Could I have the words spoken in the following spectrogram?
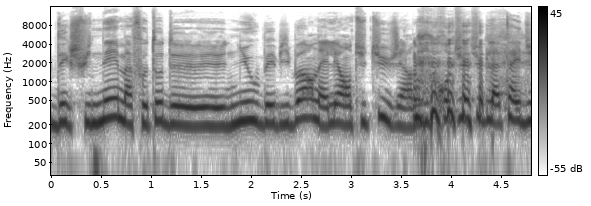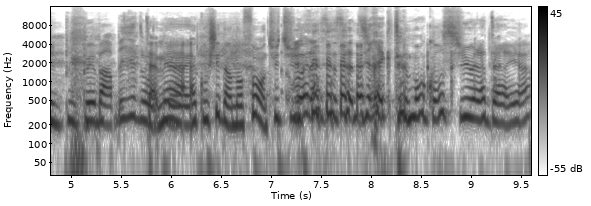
dès que je suis née, ma photo de new baby born, elle est en tutu. J'ai un micro tutu de la taille d'une poupée Barbie. Donc, Ta mère euh, a accouché d'un enfant en tutu. Voilà, c'est ça, directement conçu à l'intérieur.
